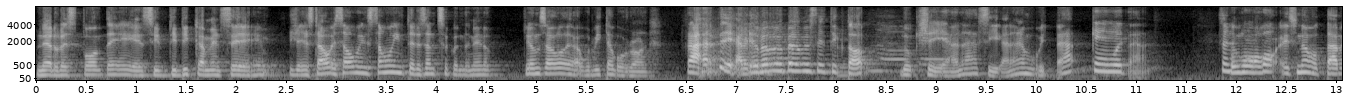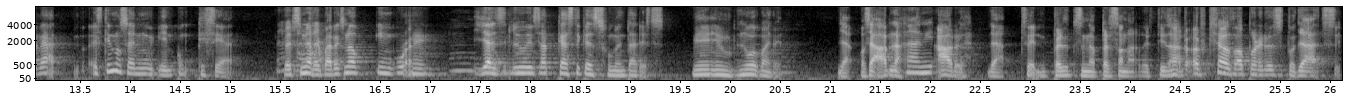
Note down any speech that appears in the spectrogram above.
le responde científicamente. Está, está, muy- está muy interesante ese contenido. Yo no algo de la burrita burrón. Este TikTok. Lo que gana, si gana muy bien. ¿Qué? Es como, es una botarga, es que no sé muy bien cómo que sea. Pero es una, me parece una. Y es muy sarcástica en sus comentarios. Muy bueno. Ya, o sea, habla. Ah. Habla, ya. Sí, pero es una persona divertida. Se los voy a poner después. Ya, sí.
